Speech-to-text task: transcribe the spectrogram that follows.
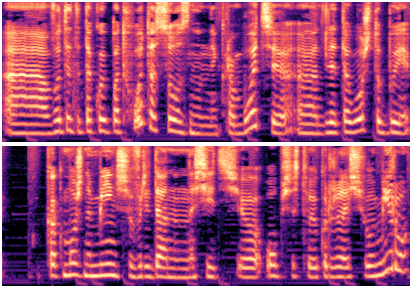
Вот это такой подход осознанный к работе для того, чтобы как можно меньше вреда наносить э, обществу и окружающему миру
